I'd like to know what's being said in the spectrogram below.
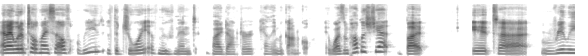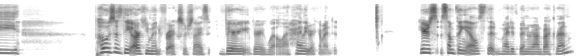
And I would have told myself, read The Joy of Movement by Dr. Kelly McGonigal. It wasn't published yet, but it uh, really poses the argument for exercise very, very well. I highly recommend it. Here's something else that might have been around back then,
